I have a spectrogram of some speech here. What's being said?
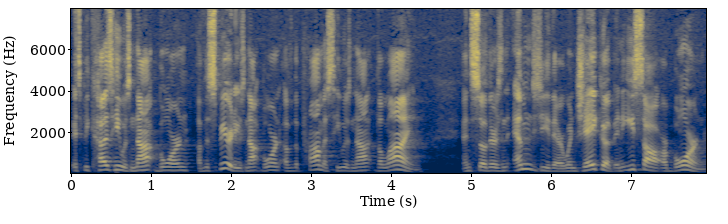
it's because he was not born of the Spirit. He was not born of the promise. He was not the line. And so there's an enmity there. When Jacob and Esau are born,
